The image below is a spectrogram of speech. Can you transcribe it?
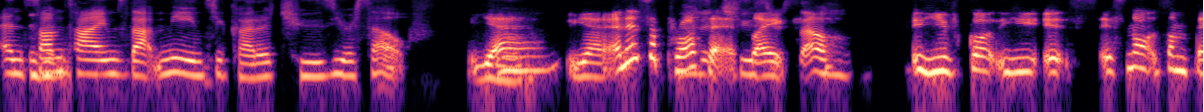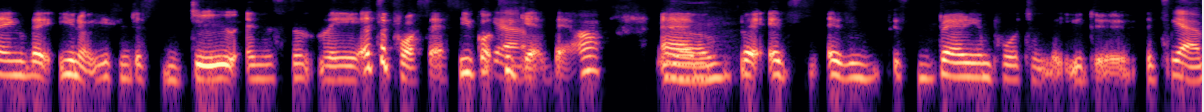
And Mhm. sometimes that means you gotta choose yourself. Yeah, yeah. And it's a process. choose Like yourself. you've got you it's it's not something that you know you can just do instantly. It's a process. You've got Yeah. to get there. Yeah. Um but it's it's it's very important that you do. It's Yeah.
